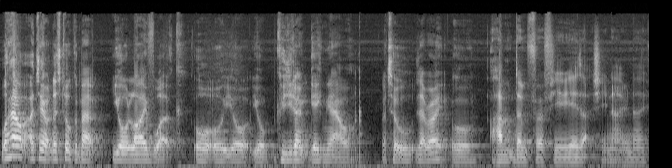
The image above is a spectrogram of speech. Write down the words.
Well, how I tell you, what, let's talk about your live work or, or your your because you don't gig now at all. Is that right? Or I haven't done for a few years actually. No, no. do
